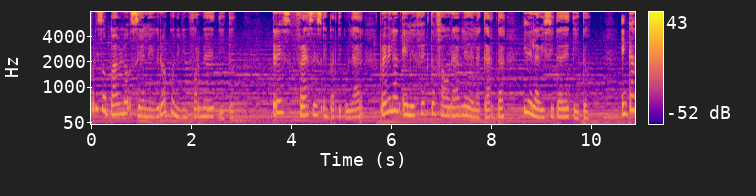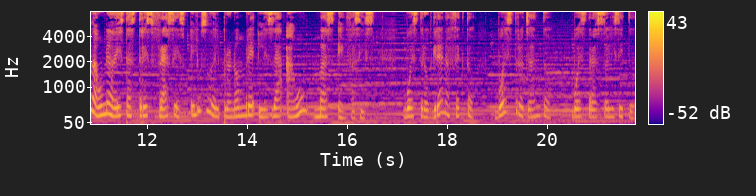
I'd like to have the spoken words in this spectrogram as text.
Por eso Pablo se alegró con el informe de Tito. Tres frases en particular revelan el efecto favorable de la carta y de la visita de Tito. En cada una de estas tres frases, el uso del pronombre les da aún más énfasis. Vuestro gran afecto, vuestro llanto, vuestra solicitud.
